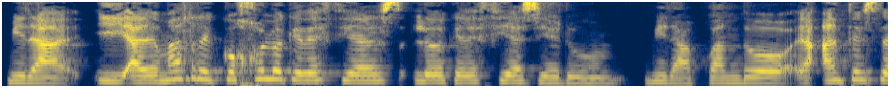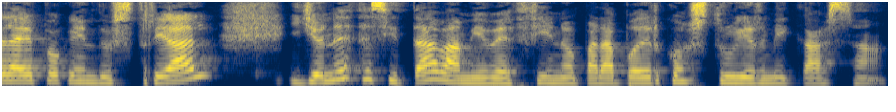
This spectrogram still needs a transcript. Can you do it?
Mira, y además recojo lo que decías, lo que decías, Jerún. Mira, cuando antes de la época industrial, yo necesitaba a mi vecino para poder construir mi casa.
